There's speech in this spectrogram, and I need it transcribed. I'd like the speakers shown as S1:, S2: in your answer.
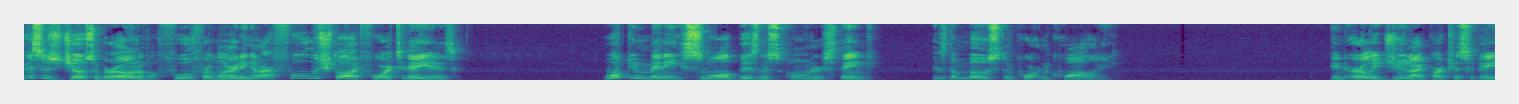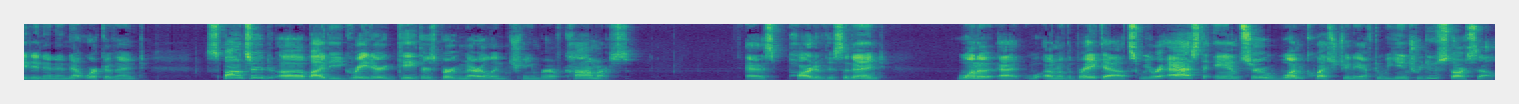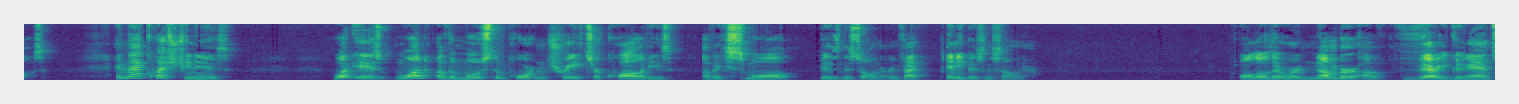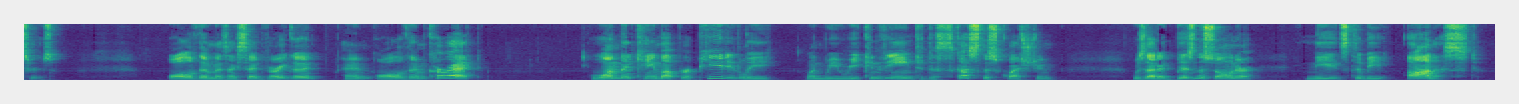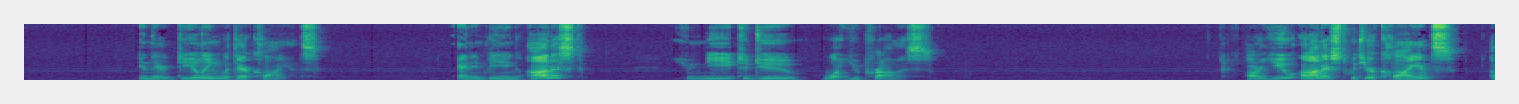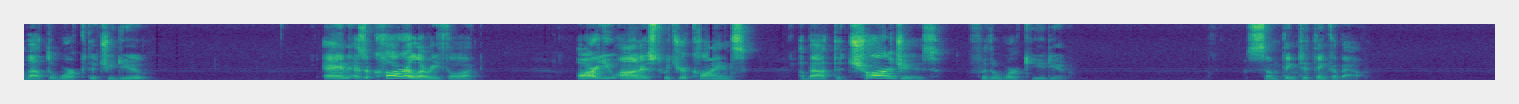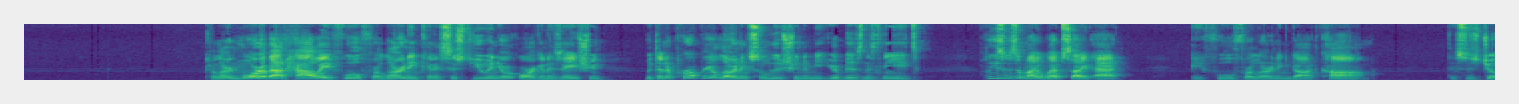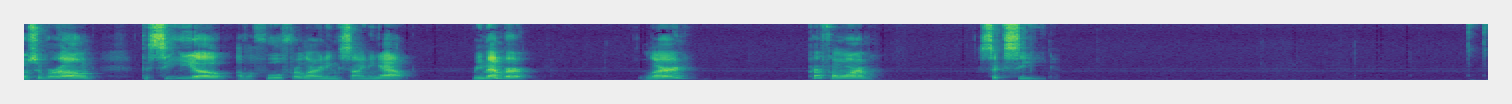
S1: This is Joseph Barone of A Fool for Learning, and our foolish thought for today is What do many small business owners think is the most important quality? In early June, I participated in a network event sponsored uh, by the Greater Gaithersburg, Maryland Chamber of Commerce. As part of this event, one of, at one of the breakouts, we were asked to answer one question after we introduced ourselves. And that question is What is one of the most important traits or qualities of a small business owner? In fact, any business owner. Although there were a number of very good answers, all of them, as I said, very good, and all of them correct. One that came up repeatedly when we reconvened to discuss this question was that a business owner needs to be honest in their dealing with their clients. And in being honest, you need to do what you promise. Are you honest with your clients about the work that you do? And as a corollary thought, are you honest with your clients about the charges for the work you do? Something to think about. To learn more about how A Fool for Learning can assist you and your organization with an appropriate learning solution to meet your business needs, please visit my website at afoolforlearning.com. This is Joseph Barone the CEO of A Fool for Learning, signing out. Remember, learn, perform, succeed.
